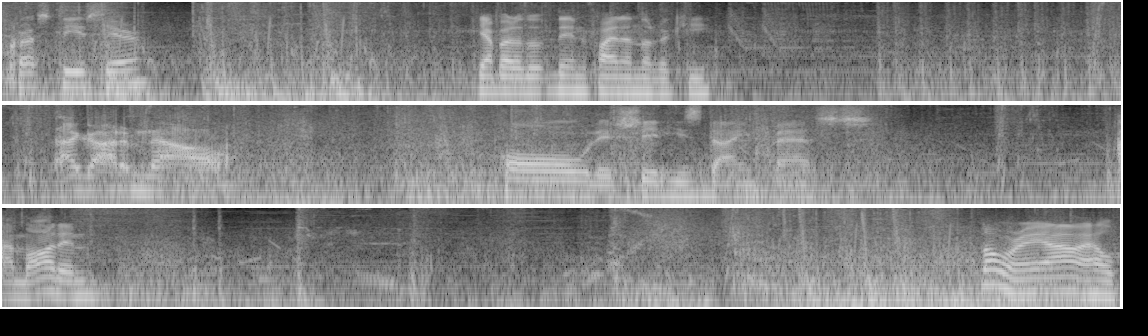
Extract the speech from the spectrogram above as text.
Krusty is here. Yeah, but I didn't find another key. I got him now. Holy shit, he's dying fast. I'm on him. Don't worry, I'll help.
